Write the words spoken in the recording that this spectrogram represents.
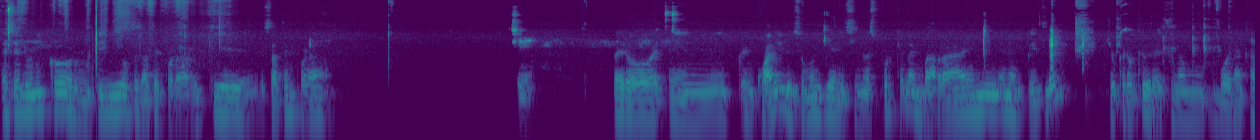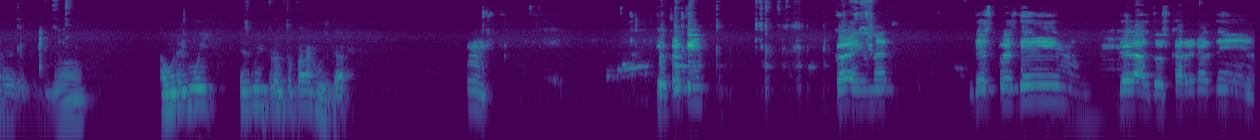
es el único rookie, pues la temporada rookie de esta temporada. Sí. Pero en, en quali lo hizo muy bien y si no es porque la embarra en, en el pit lane, yo creo que hubiera hecho una buena carrera. No, aún es muy, es muy pronto para juzgar. Mm. Yo creo que claro, hay una- después de, de las dos carreras de,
